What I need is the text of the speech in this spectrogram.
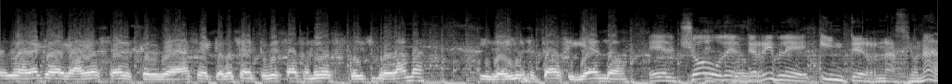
verdad que agradezco a ustedes que desde hace que dos años estuve en Estados Unidos escuché su programa y de ahí los he estado siguiendo. El show del terrible internacional.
